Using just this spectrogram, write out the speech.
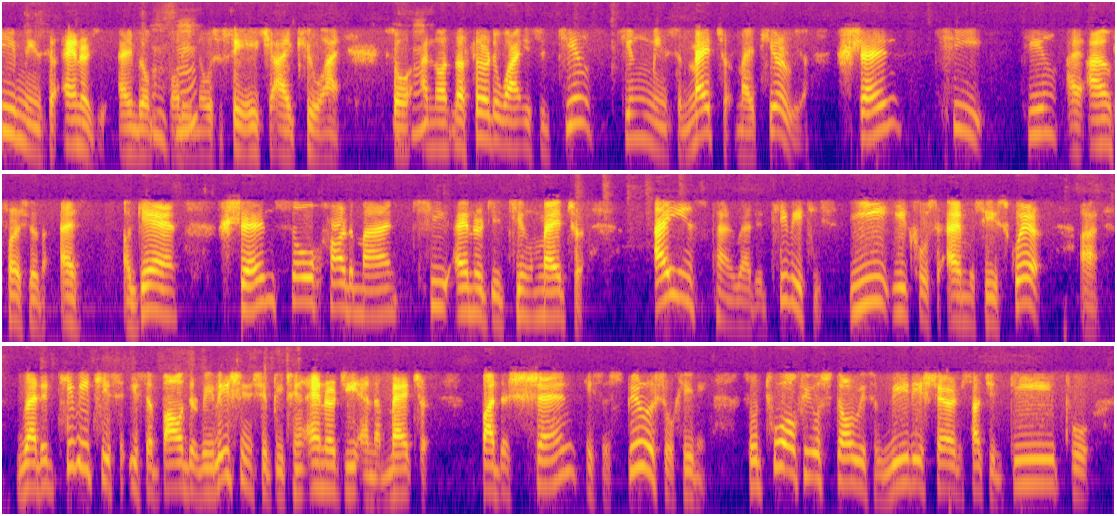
Qi means energy. I know everybody knows C H I Q I. So and the third one is Jing. Jing means matter, material. Shen, Qi, Jing. I emphasize as again. Shen, soul, heart, mind. Qi, energy. Jing, matter. Einstein relativities. E equals mc squared. Uh, relativities is about the relationship between energy and matter, but the Shen is a spiritual healing. So two of your stories really shared such a deep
